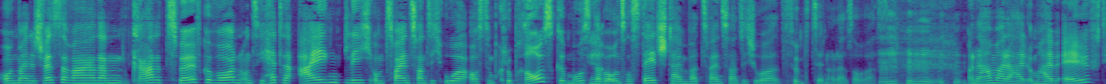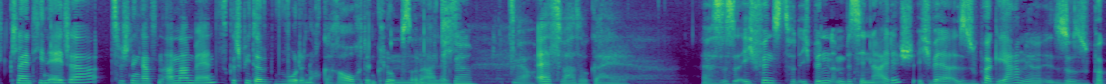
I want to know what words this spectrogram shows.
Und meine Schwester war dann gerade zwölf geworden und sie hätte eigentlich um 22 Uhr aus dem Club rausgemusst, Ja. aber unsere Stage-Time war 22 Uhr 15 oder sowas. Und dann haben wir da halt um halb elf die kleinen Teenager zwischen den ganzen anderen Bands gespielt. Da wurde noch geraucht in Clubs und alles. Klar. Ja. Es war so geil. Es ist, ich finde, ich bin ein bisschen neidisch. Ich wäre super gerne so super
